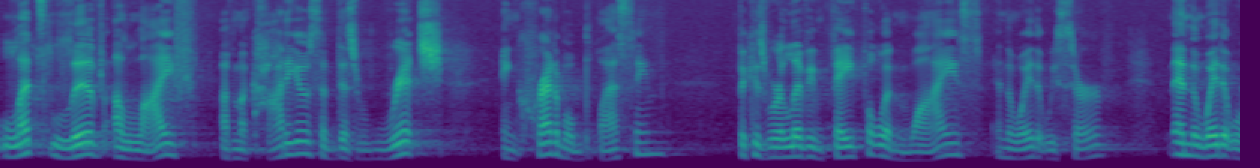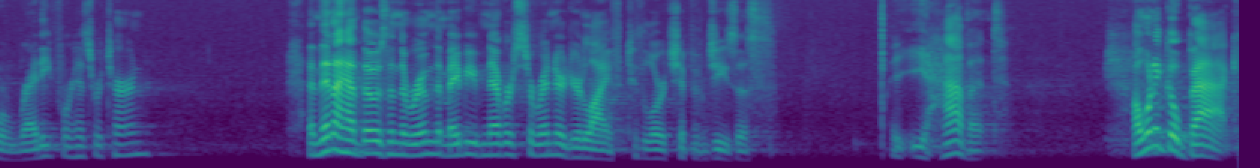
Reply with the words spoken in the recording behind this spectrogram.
let's live a life of Makarios, of this rich, incredible blessing because we're living faithful and wise in the way that we serve. and the way that we're ready for his return. And then I have those in the room that maybe you've never surrendered your life to the Lordship of Jesus. You haven't. I want to go back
